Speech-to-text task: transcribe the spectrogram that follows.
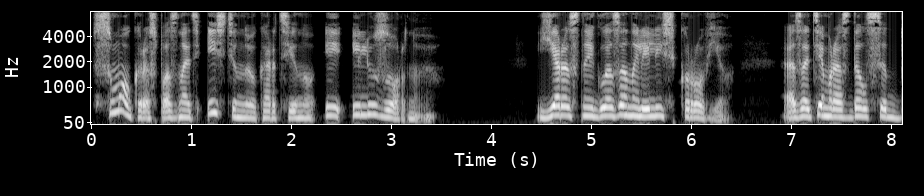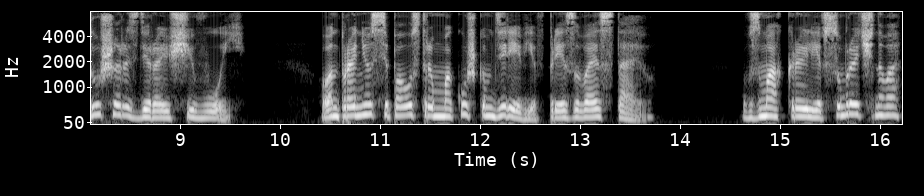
смог распознать истинную картину и иллюзорную. Яростные глаза налились кровью, а затем раздался душераздирающий вой. Он пронесся по острым макушкам деревьев, призывая стаю. Взмах крыльев сумрачного,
